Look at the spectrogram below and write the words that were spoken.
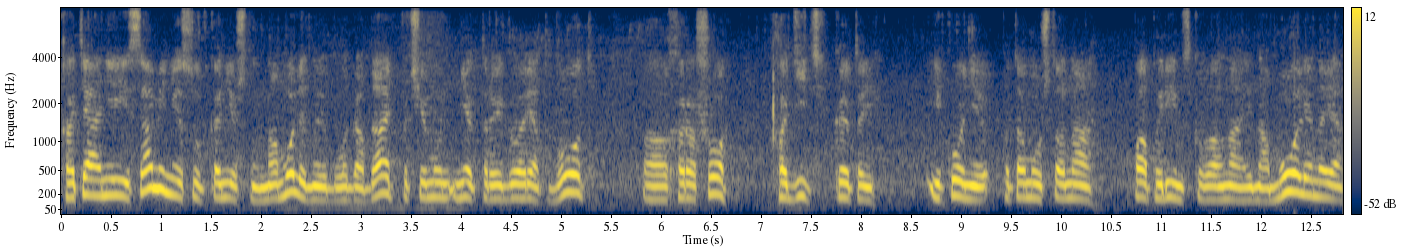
хотя они и сами несут, конечно, намоленную благодать, почему некоторые говорят, вот, э, хорошо ходить к этой иконе, потому что она Папы Римского, она и намоленная.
